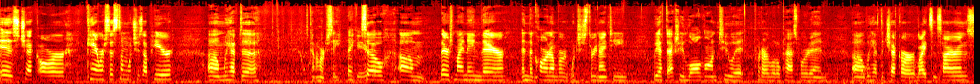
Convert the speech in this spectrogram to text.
is check our camera system, which is up here. Um, we have to it's kind of hard to see. Thank you. So um, there's my name there and the car number, which is 319. We have to actually log on to it, put our little password in. Uh, we have to check our lights and sirens,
